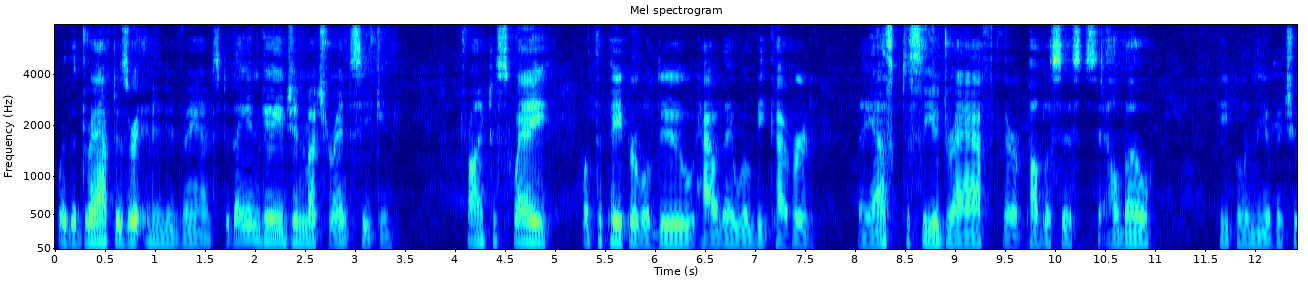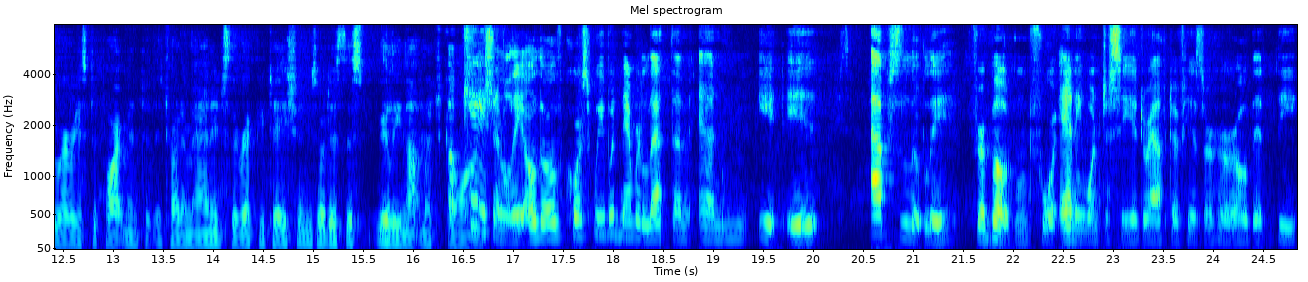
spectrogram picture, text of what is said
where the draft is written in advance, do they engage in much rent seeking, trying to sway what the paper will do, how they will be covered? They ask to see a draft. There are publicists elbow people in the obituaries department. That they try to manage their reputations, or does this really not much go on? Occasionally, although of course we would never let them, and it is absolutely verboten for anyone to see a draft of his or her obit. The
